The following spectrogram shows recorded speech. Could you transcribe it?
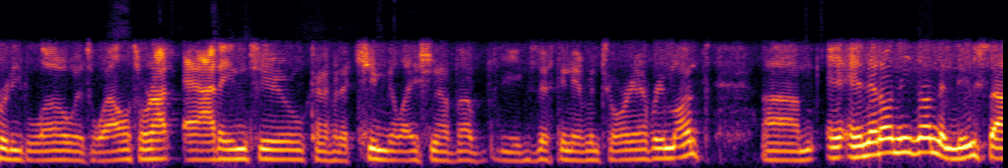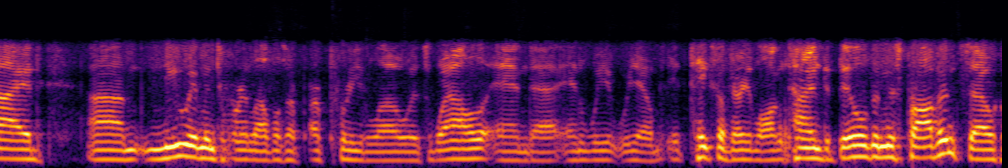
pretty low as well. So we're not adding to kind of an accumulation of, of the existing inventory every month. Um, and, and, then on these on the new side, um, new inventory levels are, are, pretty low as well, and uh, and we, we you know, it takes a very long time to build in this province. So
